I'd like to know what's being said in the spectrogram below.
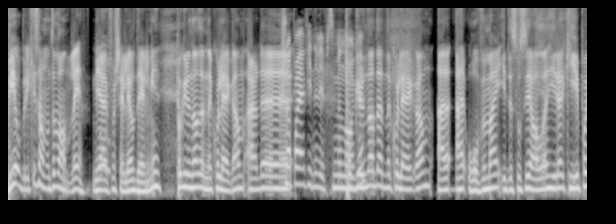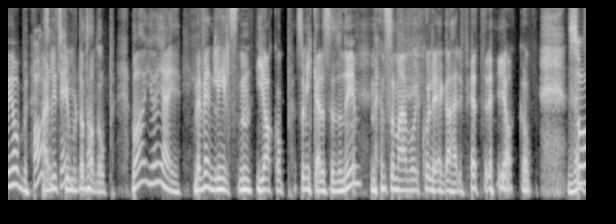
Vi jobber ikke sammen til vanlig, vi er i forskjellige avdelinger. På grunn av denne kollegaen er det Slapp av, jeg finner vipsen min nå. på grunn av denne kollegaen er, er over meg i det sosiale hierarkiet på jobb. Å, er det litt skummelt å ta det opp. Hva gjør jeg? Med vennlig hilsen Jakob, som ikke er et pseudonym, men som er vår kollega her i P3. Jakob. Så-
